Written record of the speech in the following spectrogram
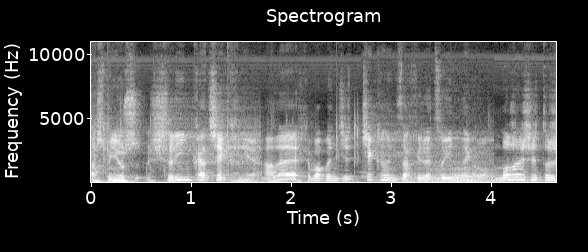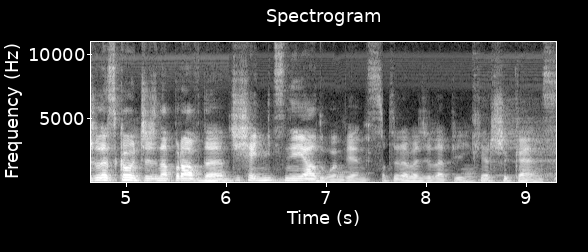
Aż mi już ślinka cieknie, ale chyba będzie cieknąć za chwilę co innego. Może się to źle skończyć naprawdę. Dzisiaj nic nie jadłem, więc o tyle będzie lepiej. Pierwszy kęs.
